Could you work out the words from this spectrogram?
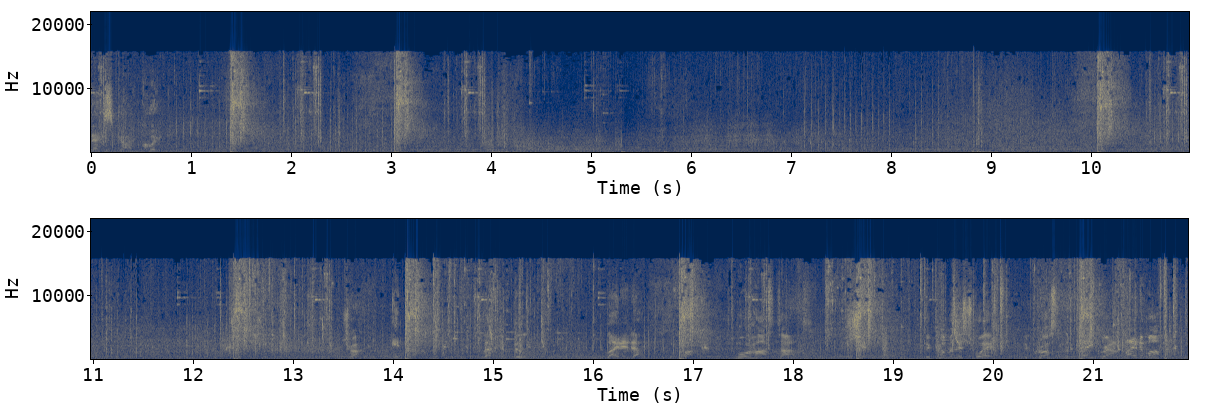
next guy, quick. Truck, inbound. Left the building. Light it up. Fuck. More hostiles. Shit. They're coming this way. They're crossing the playground. Light them up.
